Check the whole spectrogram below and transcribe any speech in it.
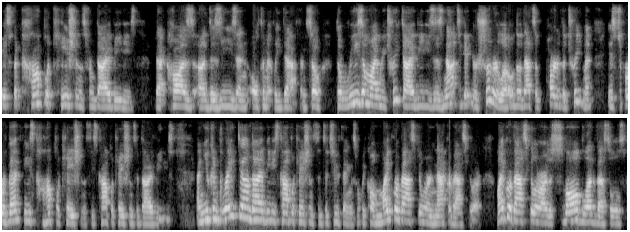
it's the complications from diabetes that cause uh, disease and ultimately death. And so the reason why we treat diabetes is not to get your sugar low, though that's a part of the treatment, is to prevent these complications, these complications of diabetes. And you can break down diabetes complications into two things, what we call microvascular and macrovascular. Microvascular are the small blood vessels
